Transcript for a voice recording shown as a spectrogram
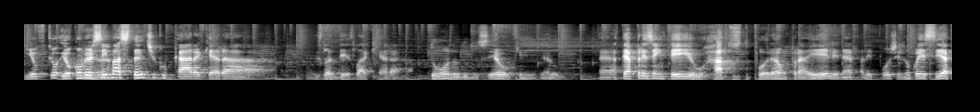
E eu, eu conversei uhum. bastante com o cara que era um islandês lá, que era dono do museu, que era o é, até apresentei o Ratos do Porão para ele, né? Falei, poxa, ele não conhecia,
